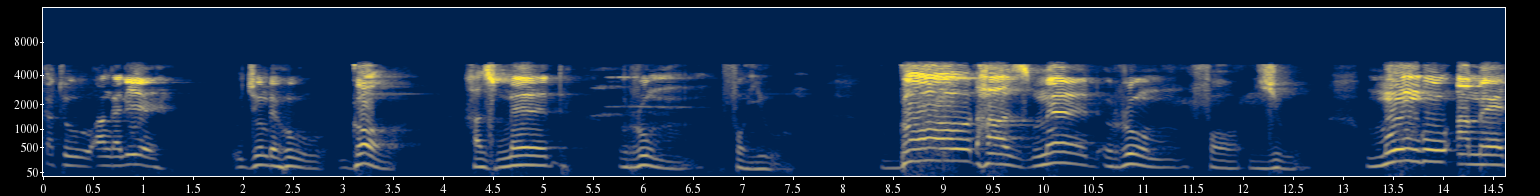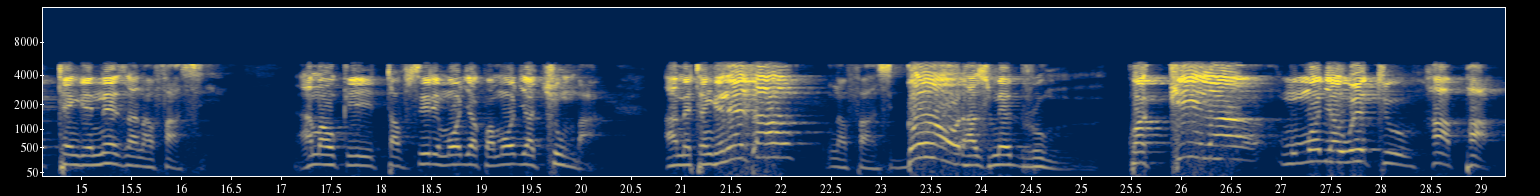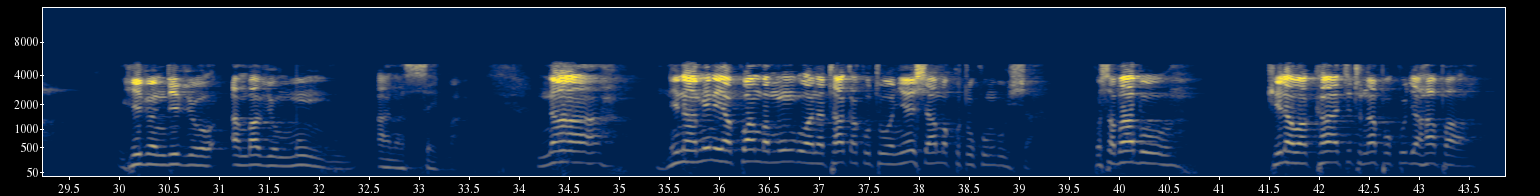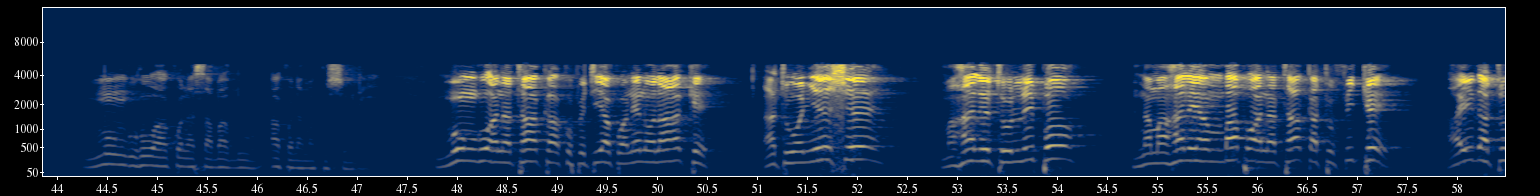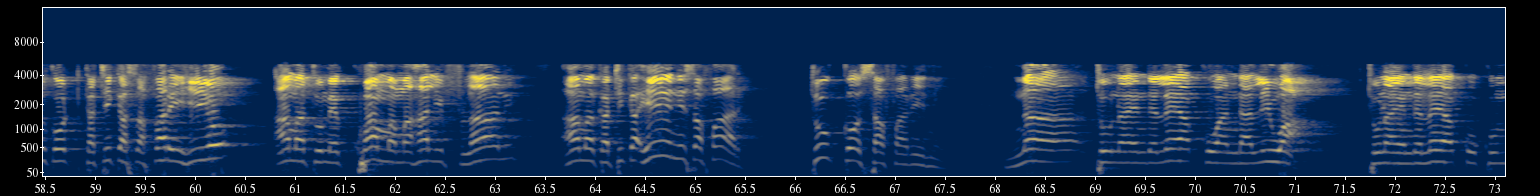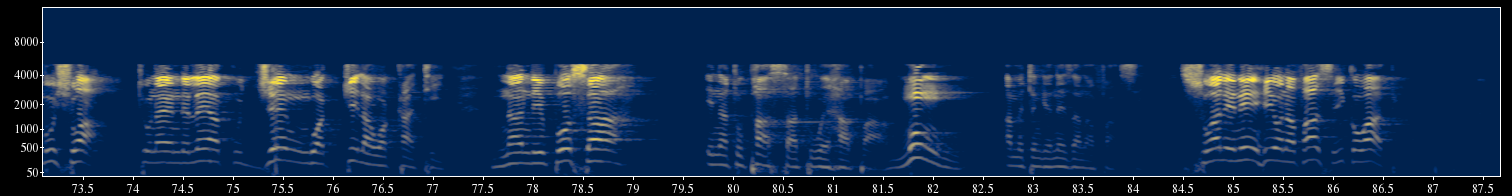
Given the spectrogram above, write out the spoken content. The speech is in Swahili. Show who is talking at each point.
Speaker 1: nataka tuangalie ujumbe huu. God has made room for you. God has made room for you. Mungu ametengeneza nafasi. Ama ukitafsiri moja kwa moja chumba. Ametengeneza nafasi. God has made room. Kwa kila mmoja wetu hapa hivyo ndivyo ambavyo mungu anasema. Na ninaamini ya kwamba mungu anataka kutuonyesha ama kutukumbusha. Kwa sababu kila wakati tunapokuja hapa mungu huwa ako na sababu ako na makusudi. Mungu anataka kupitia kwa neno lake atuonyeshe mahali tulipo na mahali ambapo anataka tufike aidha tuko katika safari hiyo ama tumekwama mahali fulani ama katika hii ni safari. Tuko safarini na tunaendelea kuandaliwa tunaendelea kukumbushwa tunaendelea kujengwa kila wakati. Na ndiposa inatupasa tuwe hapa. Mungu ametengeneza nafasi. Swali ni hiyo nafasi iko wapi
